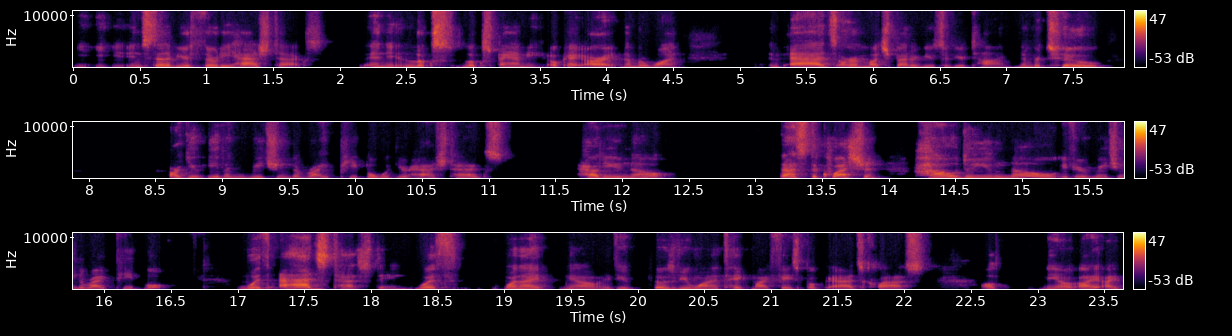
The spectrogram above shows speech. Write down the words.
instead of your 30 hashtags and it looks looks spammy. Okay all right number one ads are a much better use of your time. Number two are you even reaching the right people with your hashtags? How do you know? That's the question. How do you know if you're reaching the right people? With ads testing with when i you know if you those of you want to take my facebook ads class i'll you know I, I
